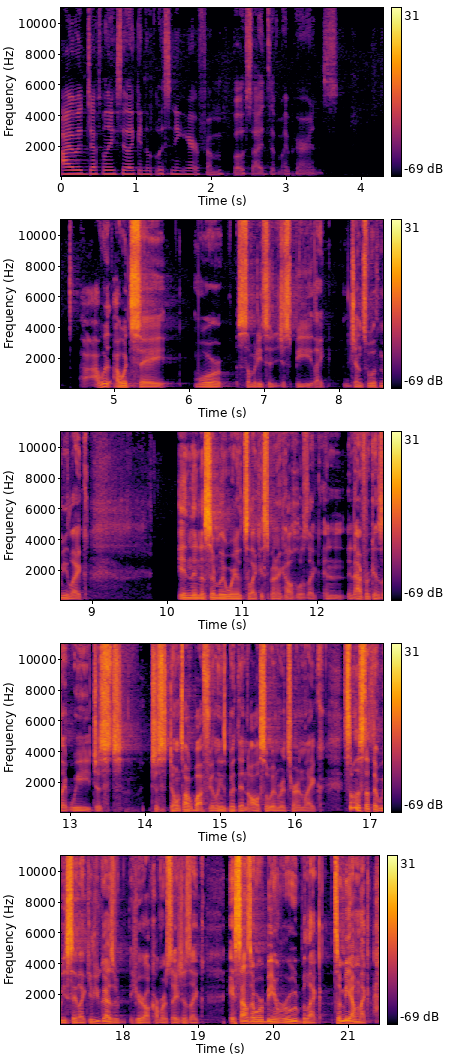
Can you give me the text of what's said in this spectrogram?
I would definitely say like a listening ear from both sides of my parents. I would I would say more somebody to just be like gentle with me, like in, in a similar way to like Hispanic households, like in, in Africans, like we just just don't talk about feelings, but then also in return, like some of the stuff that we say, like if you guys would hear our conversations, like it sounds like we're being rude, but like to me, I'm like, ah,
